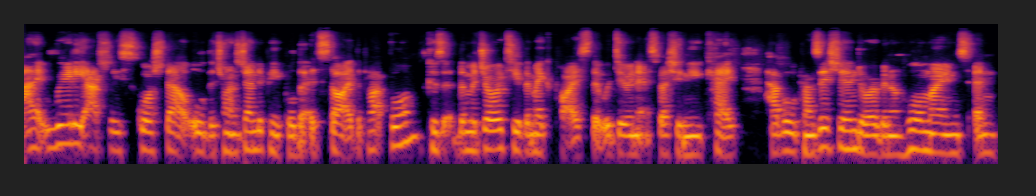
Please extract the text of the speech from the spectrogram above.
And it really actually squashed out all the transgender people that had started the platform because the majority of the makeup artists that were doing it, especially in the UK, have all transitioned or have been on hormones. And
